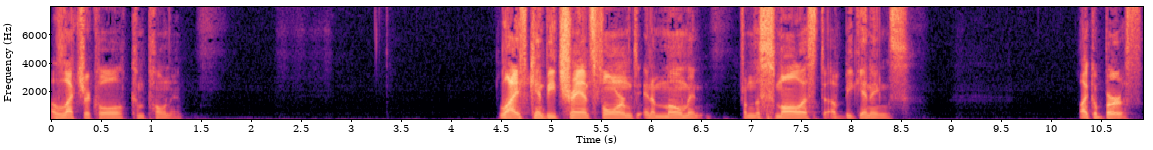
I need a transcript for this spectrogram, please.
electrical component. Life can be transformed in a moment from the smallest of beginnings like a birth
